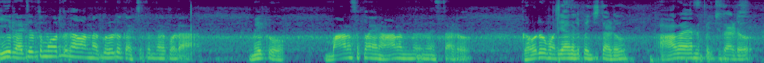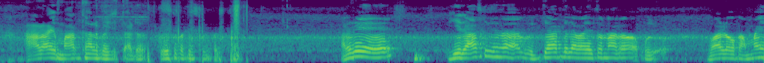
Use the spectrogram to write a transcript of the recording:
ఈ రజతమూర్తిగా ఉన్న గురుడు ఖచ్చితంగా కూడా మీకు మానసికమైన ఆనందాన్ని ఇస్తాడు. గౌరవ మర్యాదలు పెంచుతాడు. ఆదాయాన్ని పెంచుతాడు. ఆదాయ మార్గాలు పెంచుతాడు. కీర్తి ప్రతిష్టలు పెంచుతాడు అలాగే ఈ రాశికి చెందిన విద్యార్థులు ఎవరైతే ఉన్నారో వాళ్ళు ఒక అమ్మాయి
